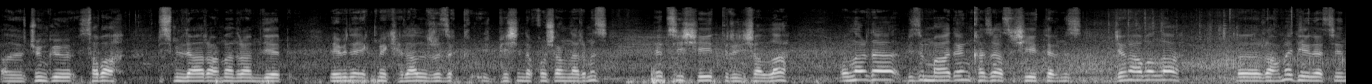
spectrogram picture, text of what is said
E, çünkü sabah Bismillahirrahmanirrahim diye evine ekmek helal rızık peşinde koşanlarımız hepsi şehittir inşallah. Onlar da bizim maden kazası şehitlerimiz. Cenab-ı Allah e, rahmet eylesin.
